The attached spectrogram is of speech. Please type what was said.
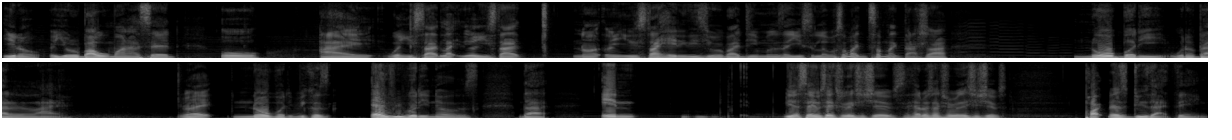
you know, a Yoruba woman has said, "Oh, I when you start like when you start not when you start hating these Yoruba demons I used to love, or something like something like that, Sha, nobody would have batted an eye. Right? Nobody, because everybody knows that in you know same sex relationships, heterosexual relationships, partners do that thing.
